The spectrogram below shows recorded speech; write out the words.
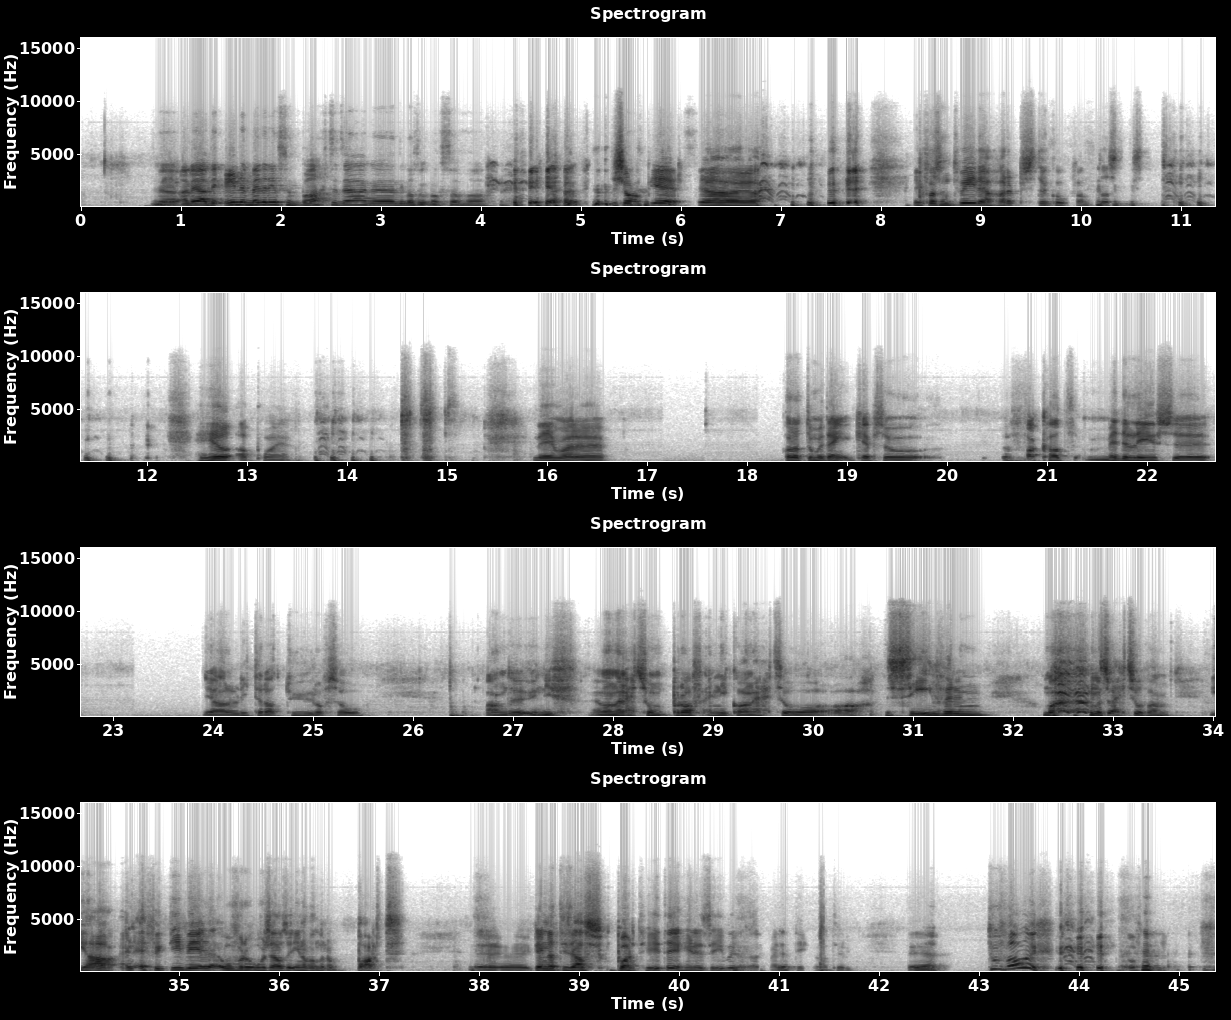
Ja. Nee. Allee, ja, die ene middeleeuwse eh, die was ook nog van. ja, Jean-Pierre. Ja, ja. Ik vond zijn tweede harpstuk ook fantastisch. Heel à point. nee, maar... eh oh, dat doet me denken, ik heb zo vak gehad, middeleeuwse ja, literatuur of zo. Aan de UNIF. En hadden echt zo'n prof en die kon echt zo oh, zeveren. Maar, maar zo echt zo van... Ja, en effectief eh, over, over zelfs een of andere Bart. Eh, ik denk dat hij zelfs Bart heette, geen zeven. Ja, Met een teken natuurlijk. Toevallig! of niet?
